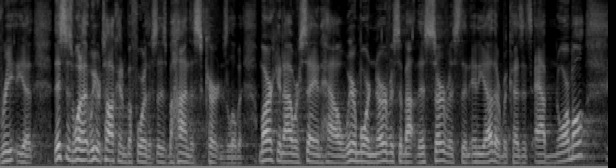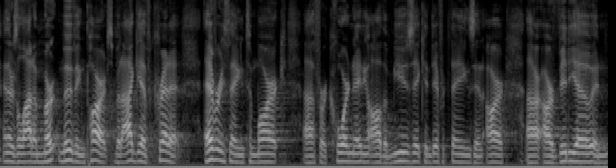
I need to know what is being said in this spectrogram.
Re, know, this is one of we were talking before this. This is behind the curtains a little bit. Mark and I were saying how we're more nervous about this service than any other because it's abnormal and there's a lot of mer- moving parts. But I give credit everything to Mark uh, for coordinating all the music and different things and our our, our video and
